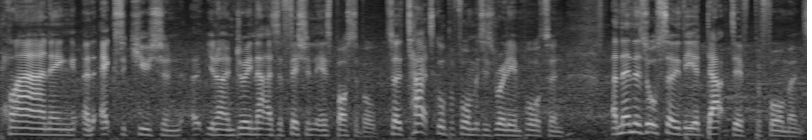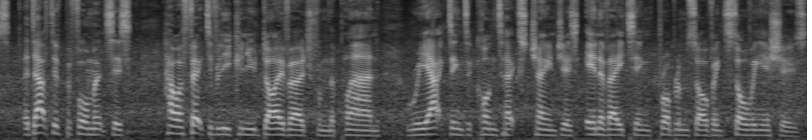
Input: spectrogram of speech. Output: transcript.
planning and execution, uh, you know, and doing that as efficiently as possible. So tactical performance is really important. And then there's also the adaptive performance. Adaptive performance is how effectively can you diverge from the plan, reacting to context changes, innovating, problem solving, solving issues.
